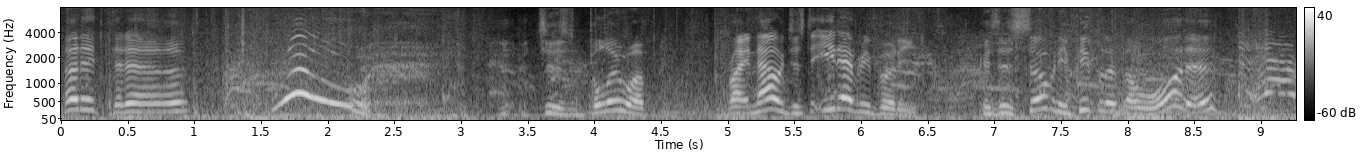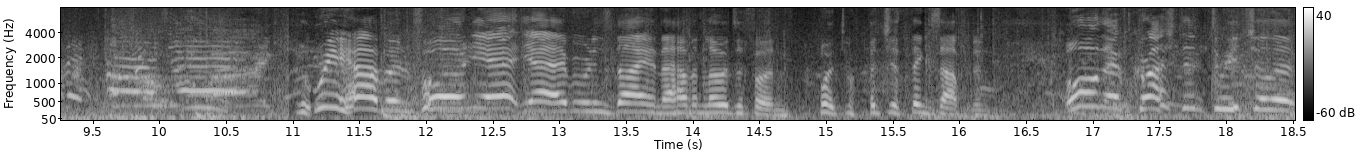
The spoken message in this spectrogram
Da-da-da-da. Woo! Just blew up. Right now, just to eat everybody. Because there's so many people in the water. We having fun yet? Yeah, everyone's dying. They're having loads of fun. What, what do you think's happening? Oh, they've crashed into each other.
